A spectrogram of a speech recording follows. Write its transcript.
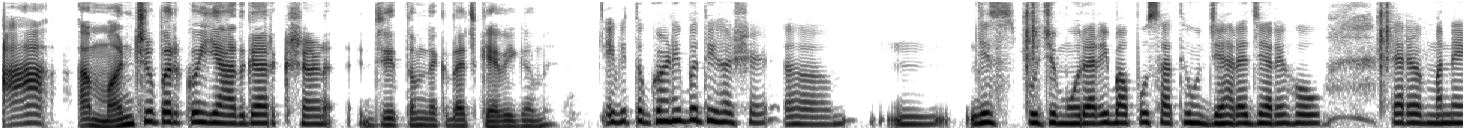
આ આ મંચ ઉપર કોઈ યાદગાર ક્ષણ જે તમને કદાચ કહેવી ગમે? એવી તો ઘણી બધી હશે. જે પૂજ્ય મોરારી બાપુ સાથે હું જ્યારે જ્યારે હોઉં, ત્યારે મને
